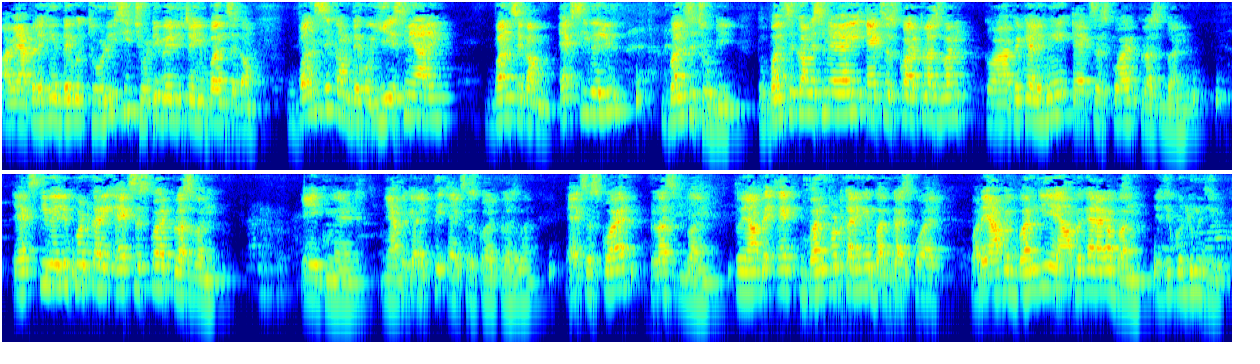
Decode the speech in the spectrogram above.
अब यहाँ पे लिखेंगे देखो, थोड़ी सी छोटी वैल्यू चाहिए वन से कम. वन से कम देखो, ये इसमें आ रही वन से कम एक्स की वैल्यू, वन से छोटी। तो वन से कम इसमें आएगी एक्स स्क्वायर प्लस वन तो यहाँ पे क्या लिखेंगे? X square plus one x की वैल्यू पुट करेंगे एक्स स्क्वायर प्लस वन एक मिनट। यहाँ पे क्या लिखते हैं? X square plus one x square plus one तो यहाँ पे एक वन पुट करेंगे वन का स्क्वायर और यहाँ पे वन की यहाँ पे क्या रहेगा? One is equal to zero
